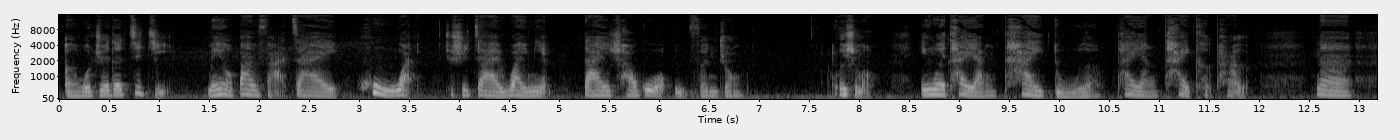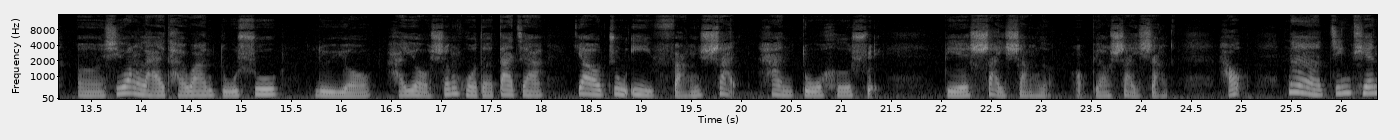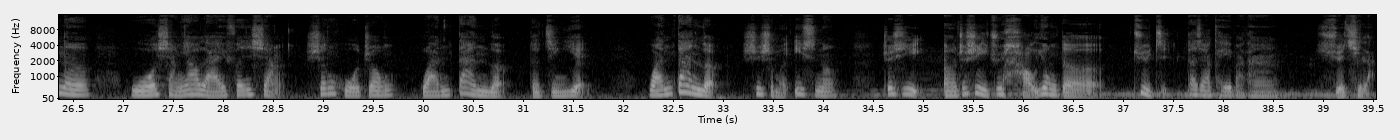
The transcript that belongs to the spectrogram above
呃，我觉得自己没有办法在户外，就是在外面。待超过五分钟，为什么？因为太阳太毒了，太阳太可怕了。那呃，希望来台湾读书、旅游还有生活的大家要注意防晒和多喝水，别晒伤了哦，不要晒伤。好，那今天呢，我想要来分享生活中完蛋了的经验。完蛋了是什么意思呢？就是呃，这是一句好用的句子，大家可以把它学起来。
